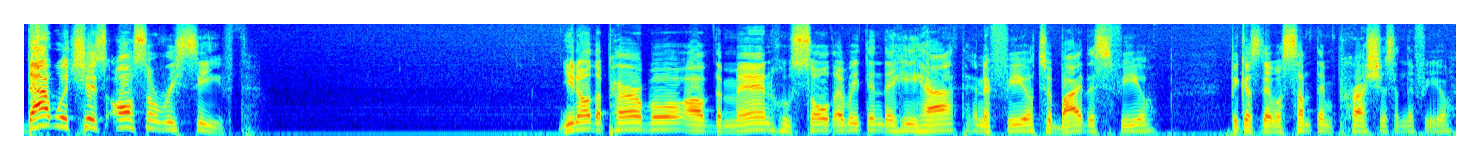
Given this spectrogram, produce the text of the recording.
that which is also received. You know the parable of the man who sold everything that he had in the field to buy this field because there was something precious in the field.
